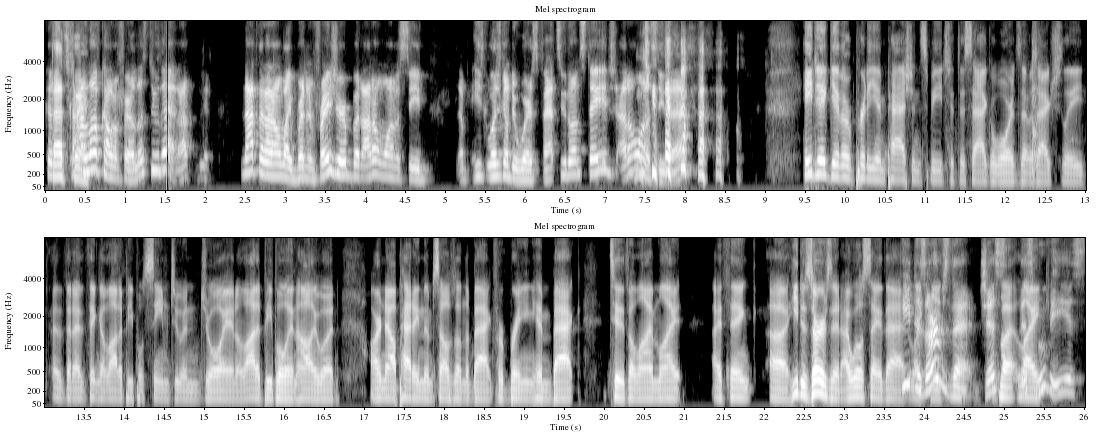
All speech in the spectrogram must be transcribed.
because I love Colin Farrell. Let's do that. I- not that I don't like Brendan Fraser, but I don't want to see. He's what's he gonna do? Wear his fat suit on stage? I don't want to see that. He did give a pretty impassioned speech at the SAG Awards that was actually uh, that I think a lot of people seem to enjoy, and a lot of people in Hollywood are now patting themselves on the back for bringing him back to the limelight. I think uh, he deserves it. I will say that he Like, deserves that. Just but, this like, movie is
